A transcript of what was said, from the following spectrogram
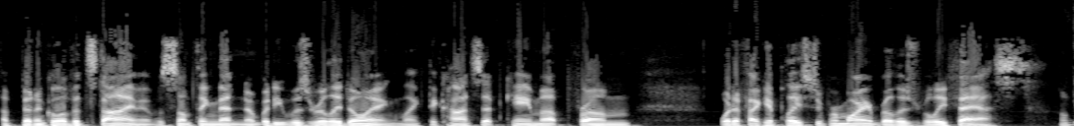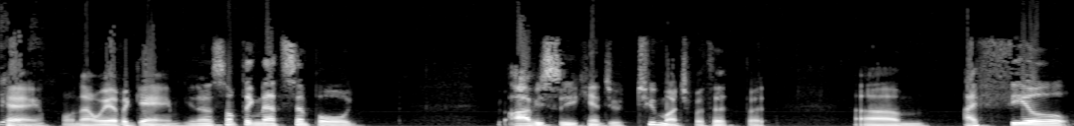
a pinnacle of its time. It was something that nobody was really doing. Like the concept came up from, what if I could play Super Mario Brothers really fast? Okay, yes. well now we have a game. You know, something that simple. Obviously, you can't do too much with it, but um, I feel,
